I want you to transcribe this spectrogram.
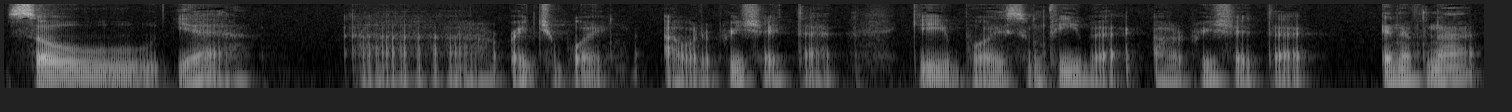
So yeah, uh, rate your boy. I would appreciate that. Give your boy some feedback. I would appreciate that. And if not,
